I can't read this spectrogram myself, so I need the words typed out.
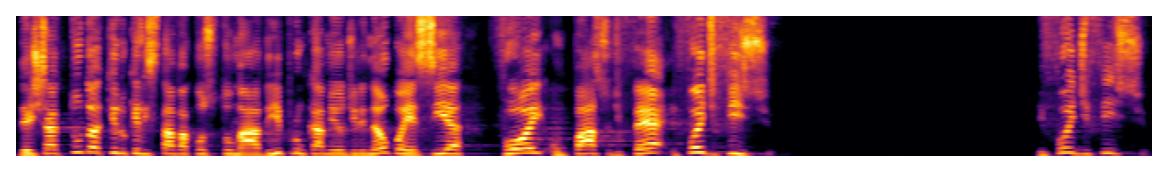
deixar tudo aquilo que ele estava acostumado, ir para um caminho onde ele não conhecia, foi um passo de fé e foi difícil. E foi difícil.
